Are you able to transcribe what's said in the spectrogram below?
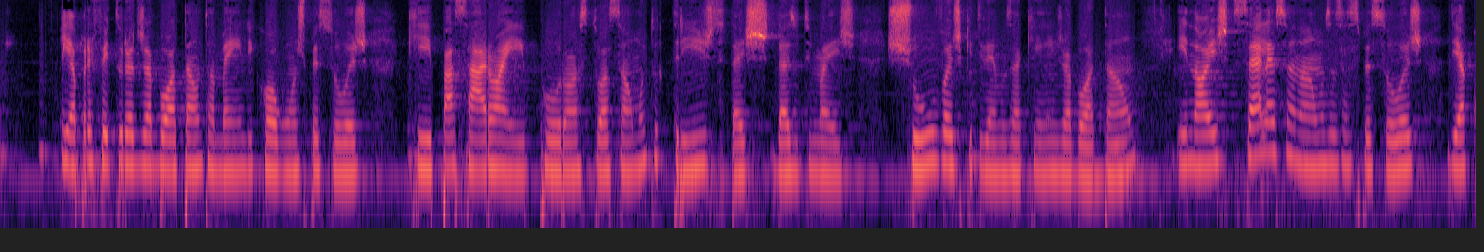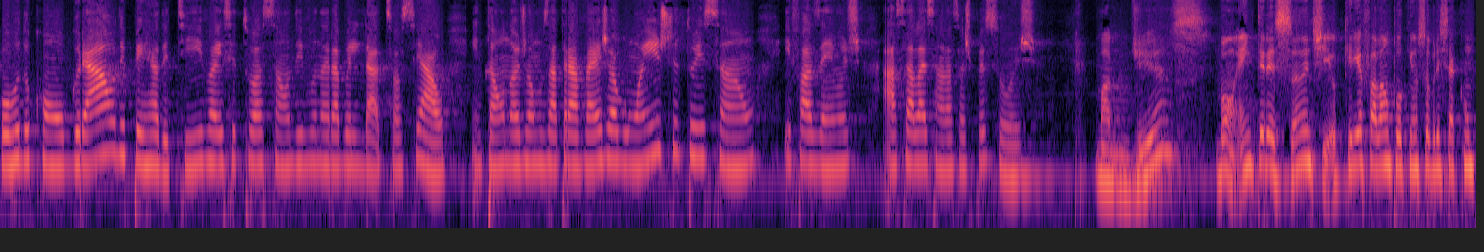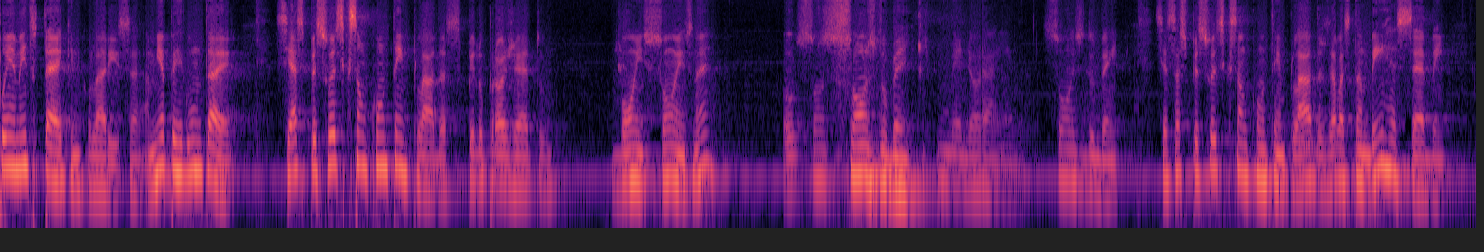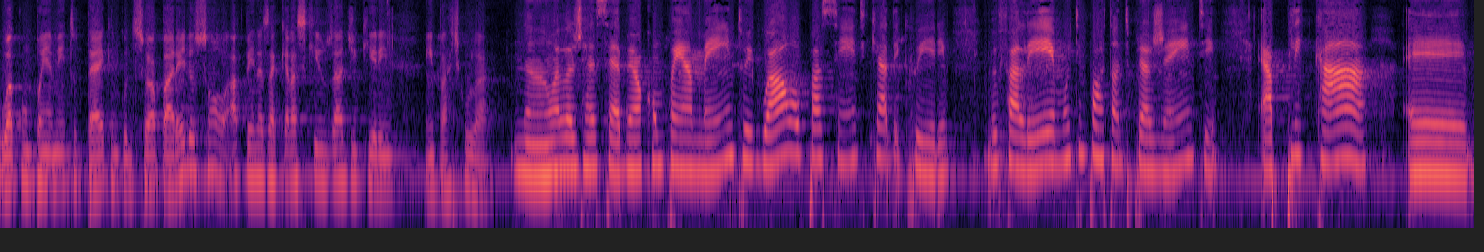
E a Prefeitura de Jaboatão também indicou algumas pessoas que passaram aí por uma situação muito triste das, das últimas chuvas que tivemos aqui em Jaboatão e nós selecionamos essas pessoas de acordo com o grau de perda auditiva e situação de vulnerabilidade social. Então, nós vamos através de alguma instituição e fazemos a seleção dessas pessoas. Magno Dias. Bom, é interessante. Eu queria falar um pouquinho sobre esse acompanhamento técnico, Larissa. A minha pergunta é: se as pessoas que são contempladas pelo projeto Bons Sons, né? Ou Sons Sons do Bem. melhor ainda, Sons do Bem. Se essas pessoas que são contempladas, elas também recebem o acompanhamento técnico do seu aparelho ou são apenas aquelas que os adquirem em particular? Não, elas recebem um acompanhamento igual ao paciente que adquire. Como eu falei, é muito importante para a gente aplicar é,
